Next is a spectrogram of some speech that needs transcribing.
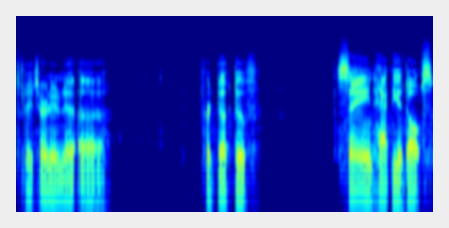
So they turn into uh, productive, sane, happy adults.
